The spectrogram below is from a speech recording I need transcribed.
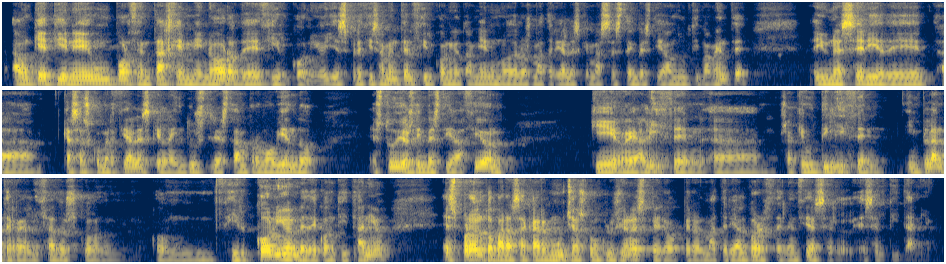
aunque tiene un porcentaje menor de circonio. Y es precisamente el circonio también uno de los materiales que más se está investigando últimamente. Hay una serie de ah, casas comerciales que en la industria están promoviendo estudios de investigación que realicen, eh, o sea, que utilicen implantes realizados con, circonio en vez de con titanio. Es pronto para sacar muchas conclusiones, pero, pero el material por excelencia es el, es el titanio.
